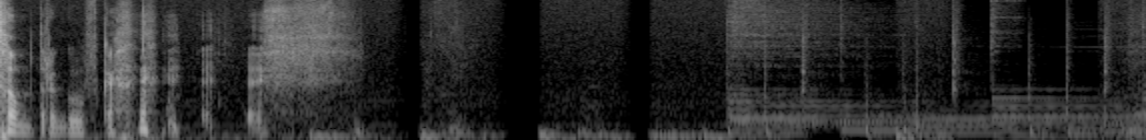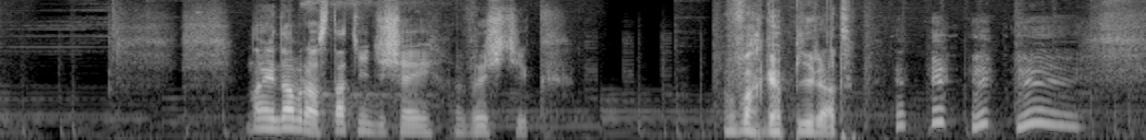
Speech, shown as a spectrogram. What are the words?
Stop drogówka. No i dobra, ostatni dzisiaj wyścig. Uwaga, pirat.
